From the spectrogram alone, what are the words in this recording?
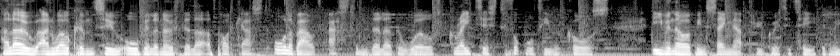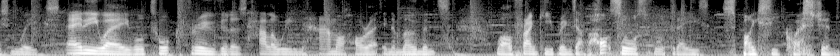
Hello and welcome to All Villa No Filler, a podcast all about Aston Villa, the world's greatest football team, of course, even though I've been saying that through gritted teeth in recent weeks. Anyway, we'll talk through Villa's Halloween hammer horror in a moment while Frankie brings out the hot sauce for today's spicy question.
